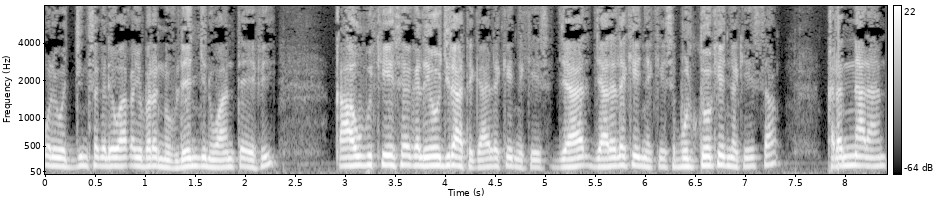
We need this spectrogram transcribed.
walii wajjin sagalee waaqayyo barannuuf leenjinu waan ta'eef qaawwi keessa sagalee yoo jiraate gaa'ela keenya keessa jaalala keenya keessa bultoo keenya keessa kadhannaadhaan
